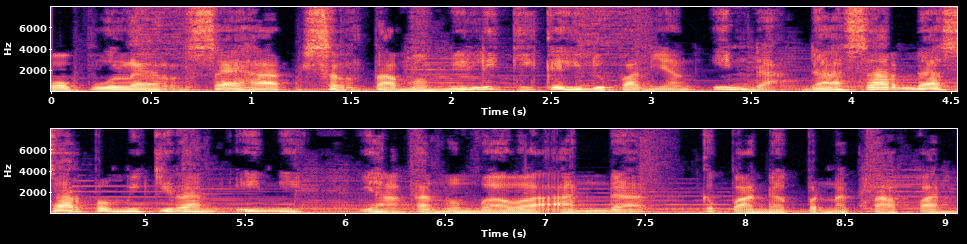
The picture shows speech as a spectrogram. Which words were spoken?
populer, sehat, serta memiliki kehidupan yang indah, dasar-dasar pemikiran ini yang akan membawa Anda kepada penetapan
